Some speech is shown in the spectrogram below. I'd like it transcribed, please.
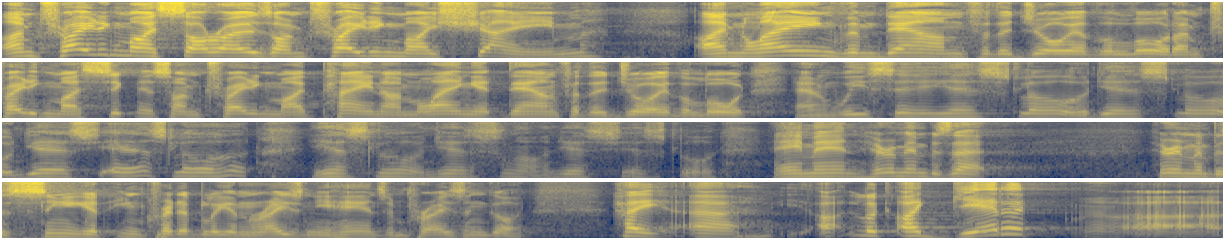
I'm trading my sorrows, I'm trading my shame. I'm laying them down for the joy of the Lord. I'm trading my sickness, I'm trading my pain, I'm laying it down for the joy of the Lord. And we say, Yes, Lord, yes, Lord, yes, yes, Lord, yes, Lord, yes, Lord, yes, yes, Lord. Amen. Who remembers that? Who remembers singing it incredibly and raising your hands and praising God? Hey, uh, look, I get it. Uh,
